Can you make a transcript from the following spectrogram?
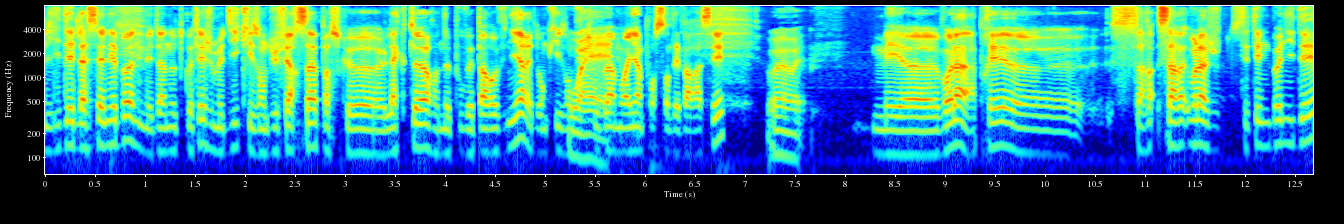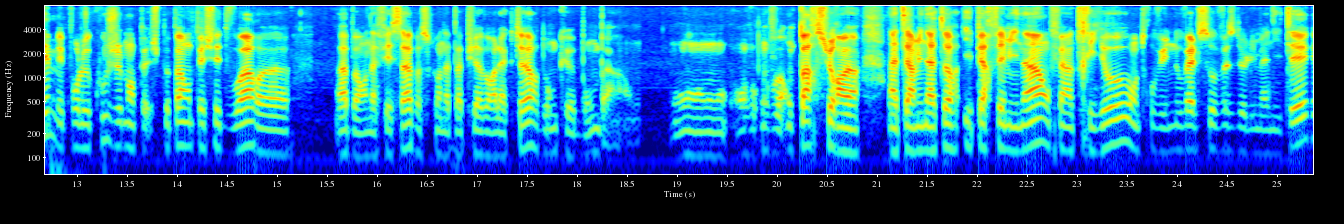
L'idée de la scène est bonne, mais d'un autre côté, je me dis qu'ils ont dû faire ça parce que l'acteur ne pouvait pas revenir et donc ils ont Ouais. dû trouver un moyen pour s'en débarrasser. Ouais, ouais. Mais euh, voilà, après, euh, ça, ça- voilà, c'était une bonne idée, mais pour le coup, je ne je peux pas m'empêcher de voir. Ah bah on a fait ça parce qu'on n'a pas pu avoir l'acteur, donc euh, bon bah on, on, part sur un, Terminator hyper féminin, on fait un trio, on trouve une nouvelle sauveuse de l'humanité.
